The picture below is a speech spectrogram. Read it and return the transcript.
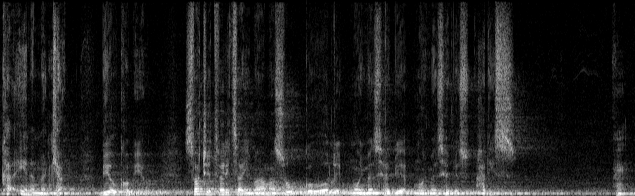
Ka inan men kan, bio ko bio. Sva četverica imama su govorili, moj mezheb je, moj mezheb je hadis. Hm.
